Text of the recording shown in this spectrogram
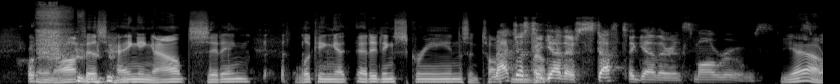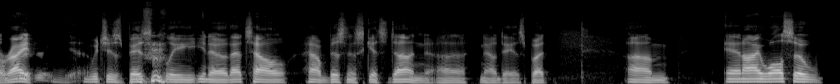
in an office, hanging out, sitting, looking at editing screens, and talking. Not just about- together, stuffed together in small rooms. Yeah, Small right. yeah. Which is basically, you know, that's how how business gets done uh, nowadays. But, um, and I also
